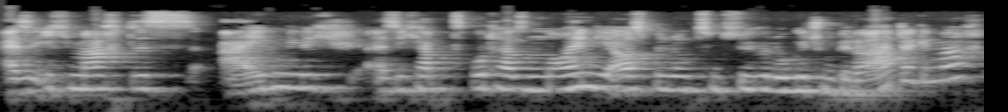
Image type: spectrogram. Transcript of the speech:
Also ich mache das eigentlich, also ich habe 2009 die Ausbildung zum psychologischen Berater gemacht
